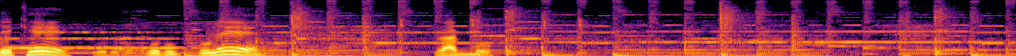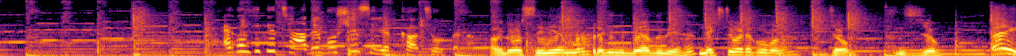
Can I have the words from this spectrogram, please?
দেখে শুনে রাখব। থেকে ছাদে বসে সিগারেট খাওয়া চলবে না। আমি তোমার সিনিয়র না এটা কিন্তু দেয়া দিবি হ্যাঁ? নেক্সট টাইম এটা করব না। যাও নিচে যাও। এই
